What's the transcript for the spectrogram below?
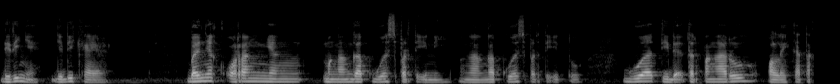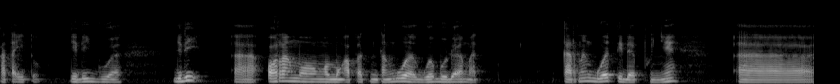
dirinya. Jadi kayak banyak orang yang menganggap gue seperti ini, menganggap gue seperti itu. Gue tidak terpengaruh oleh kata-kata itu. Jadi gue, jadi uh, orang mau ngomong apa tentang gue, gue bodo amat. Karena gue tidak punya uh,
